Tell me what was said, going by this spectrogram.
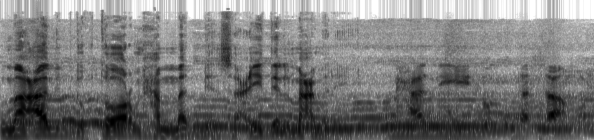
معالي الدكتور محمد بن سعيد المعمري. حديث التسامح.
